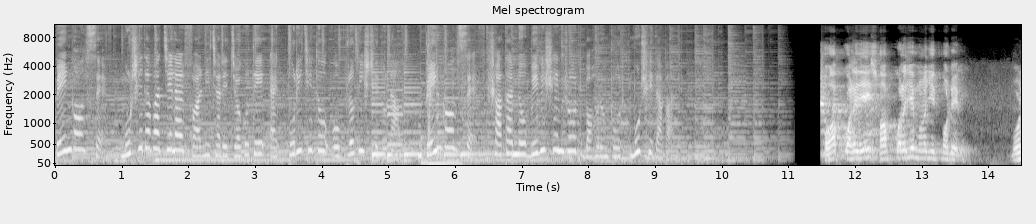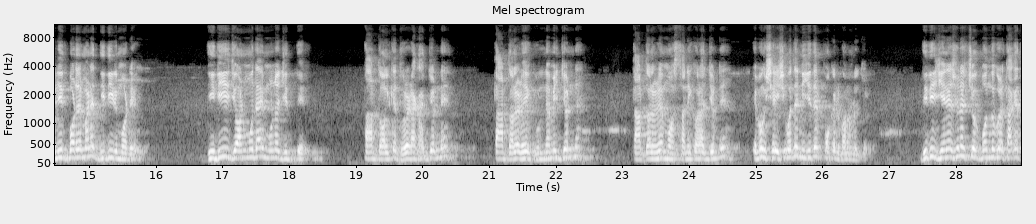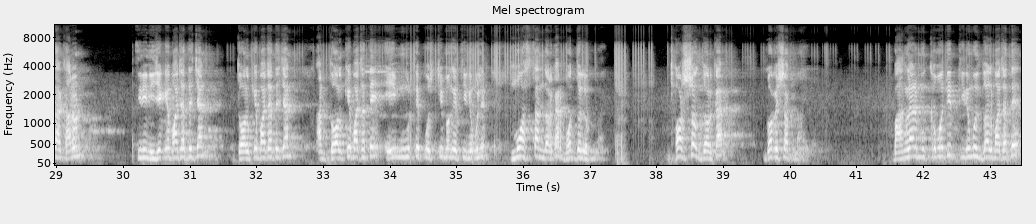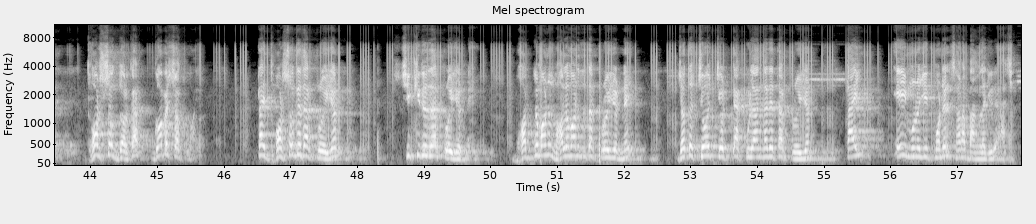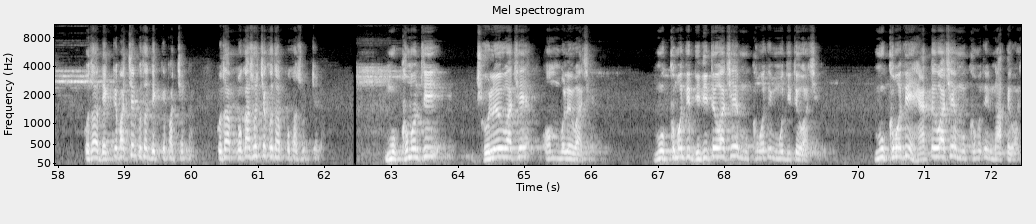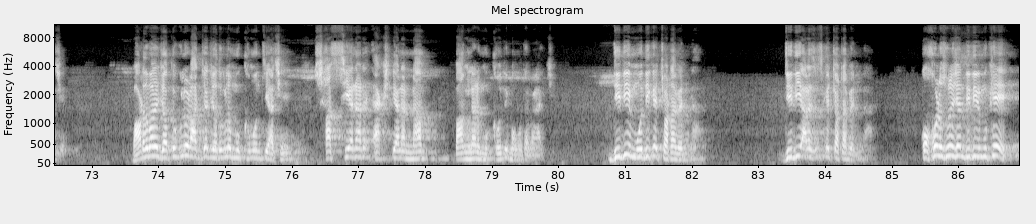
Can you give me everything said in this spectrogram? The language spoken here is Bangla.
বেঙ্গল সেফ, মুর্শিদাবাদ জেলায় ফার্নিচারের জগতে এক পরিচিত ও প্রতিষ্ঠিত নাম। বেঙ্গল সেফ, সাতান্ন বিবিসেন রোড, বহরমপুর, মুর্শিদাবাদ। সব কলেজেই সব কলেজে মনোজিৎ মডেল। মনোজিৎ মডেল মানে দিদির মডেল। দিদি জন্ম দেয় মনোজিৎদের। তার দলকে ধরে রাখার জন্যে, তার দলের হয়ে গুন্ডামির জন্যে, তার দলের হয়ে মস্তানি করার জন্যে এবং সেই সুবাদে নিজেদের পকেট ভরানোর জন্য। দিদি জেনে শুনে চোখ বন্ধ করে থাকে তার কারণ তিনি নিজেকে বাঁচাতে চান, দলকে বাঁচাতে চান, আর দলকে বাঁচাতে এই মুহূর্তে পশ্চিমবঙ্গের তৃণমূলের মস্তান দরকার, ভদ্রলোক নয়। ধর্ষক দরকার, গবেষক নয়। বাংলার মুখ্যমন্ত্রী তৃণমূল দল বাঁচাতে ধর্ষক দরকার, গবেষক নয়। তাই ধর্ষকদের তার প্রয়োজন শিক্ষিত তার প্রয়োজন নেই। ভদ্র মানুষ, ভালো মানুষদের তার প্রয়োজন নেই। যত চোর, চোরটা, কুলাঙ্গাদের তার প্রয়োজন। তাই এই মনোজিৎ মডেল সারা বাংলা জুড়ে আছে। কোথাও দেখতে পাচ্ছেন, কোথাও দেখতে পাচ্ছেন না। কোথাও প্রকাশ হচ্ছে, কোথাও প্রকাশ হচ্ছে না। মুখ্যমন্ত্রী ঝুলেও আছে অম্বলেও আছে। মুখ্যমন্ত্রী দিদিতেও আছে, মুখ্যমন্ত্রী মোদিতেও আছে। মুখ্যমন্ত্রী হ্যাঁতেও আছে, মুখ্যমন্ত্রী নাতেও আছে। ভারতবর্ষে যতগুলো রাজ্য আছে, যতগুলো মুখ্যমন্ত্রী আছে, সাতশিয়ানার, একশিয়ানার নাম বাংলার মুখ্যমন্ত্রী মমতা ব্যানার্জি। দিদি মোদিকে চটাবেন না। দিদি আর এস আরএসএসকে চটাবেন না। কখনো শুনেছেন দিদির মুখে?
